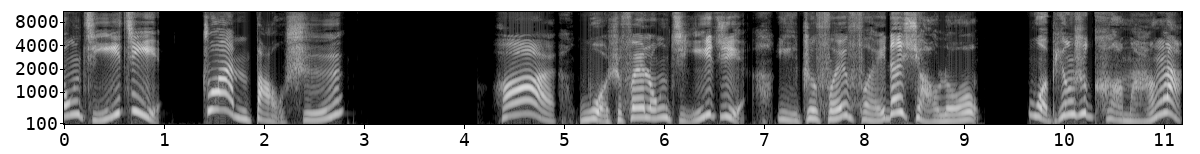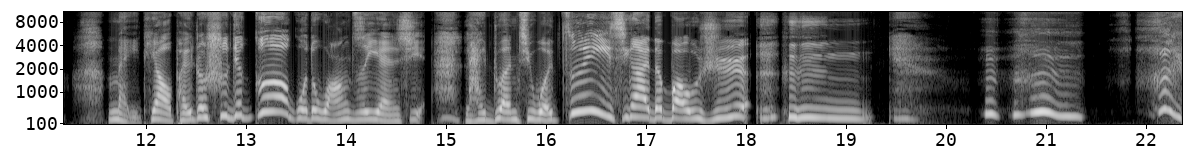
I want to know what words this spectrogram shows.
龙吉吉赚宝石。嗨，我是飞龙吉吉，一只肥肥的小龙。我平时可忙了，每天要陪着世界各国的王子演戏，来赚取我最心爱的宝石。哼哼，嘿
